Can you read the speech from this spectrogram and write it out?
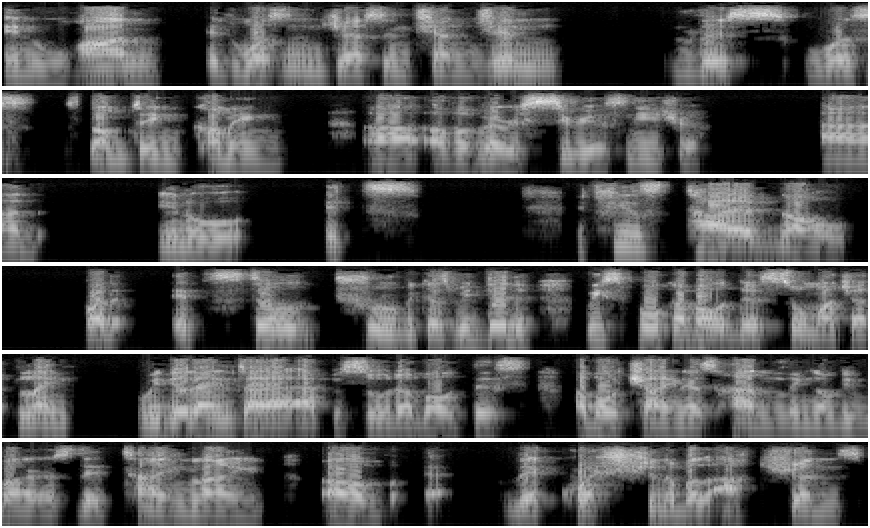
in Wuhan, it wasn't just in Tianjin. This was something coming uh, of a very serious nature. And, you know, it's, it feels tired now, but it's still true because we did, we spoke about this so much at length. We did an entire episode about this, about China's handling of the virus, their timeline of the questionable actions,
